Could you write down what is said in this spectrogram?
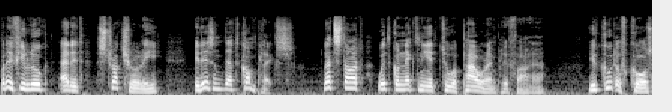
But if you look at it structurally, it isn't that complex. Let's start with connecting it to a power amplifier. You could of course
